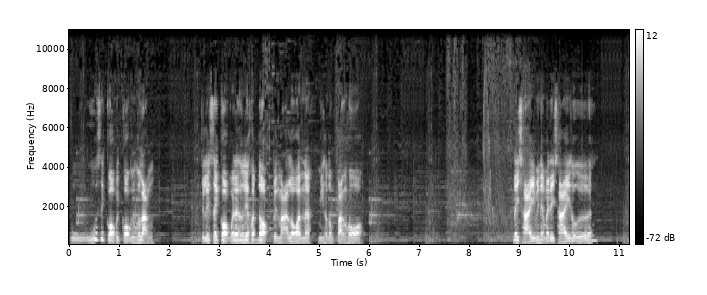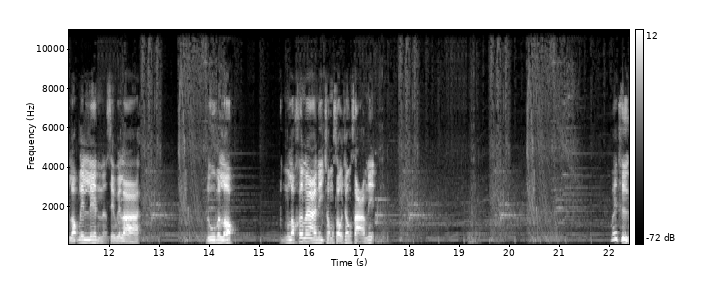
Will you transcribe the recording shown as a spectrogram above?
โอ้ไส้กรอกเป็นกองอยู่ข้างหลัง จะเรียกไส้กรอกไม่ได้ต้องเรียกฮอทดอกเป็นหมาร้อนนะ มีขนมปังห่อ ได้ใช้ไหมเนี่ยไม่ได้ใช้โถเอ้ยล็อกเล่นๆเสียเวลา ดูมันล็อก มันล็อกข้างหน้านี่ช่องสองช่องสามนี่ ไม่ถึง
